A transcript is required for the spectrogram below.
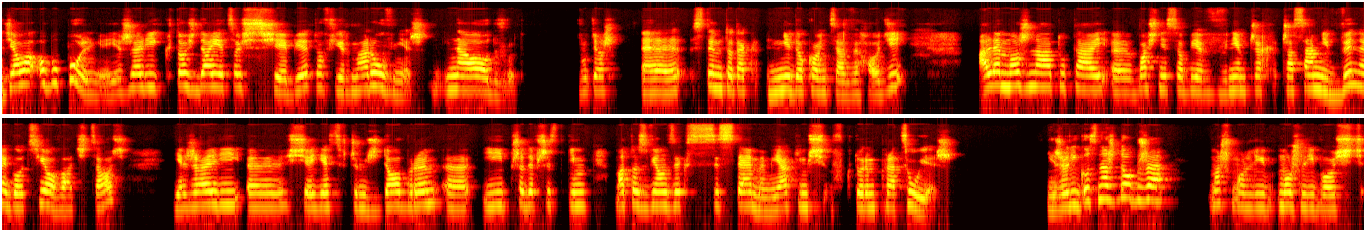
działa obopólnie. Jeżeli ktoś daje coś z siebie, to firma również na odwrót. Chociaż z tym to tak nie do końca wychodzi ale można tutaj e, właśnie sobie w Niemczech czasami wynegocjować coś, jeżeli e, się jest w czymś dobrym e, i przede wszystkim ma to związek z systemem jakimś, w którym pracujesz. Jeżeli go znasz dobrze, masz możli możliwość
